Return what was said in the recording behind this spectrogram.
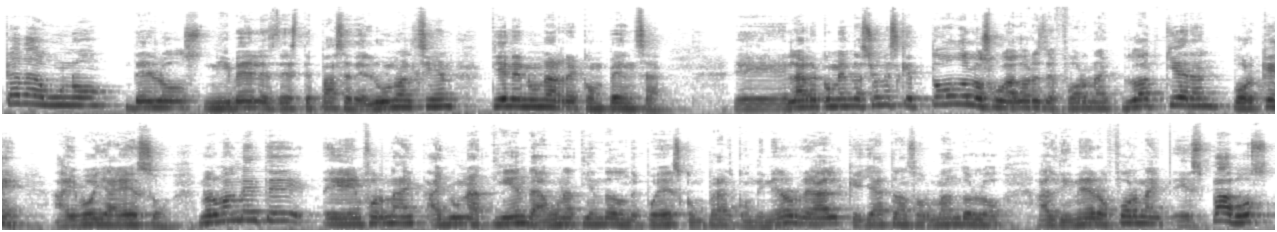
cada uno de los niveles de este pase del 1 al 100 tienen una recompensa. Eh, la recomendación es que todos los jugadores de Fortnite lo adquieran. ¿Por qué? Ahí voy a eso. Normalmente eh, en Fortnite hay una tienda, una tienda donde puedes comprar con dinero real, que ya transformándolo al dinero Fortnite es pavos.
